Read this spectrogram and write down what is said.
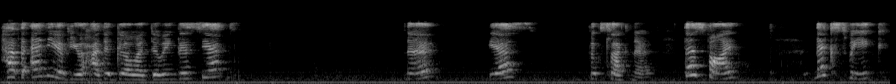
Have any of you had a go at doing this yet? No? Yes? Looks like no. That's fine. Next week,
